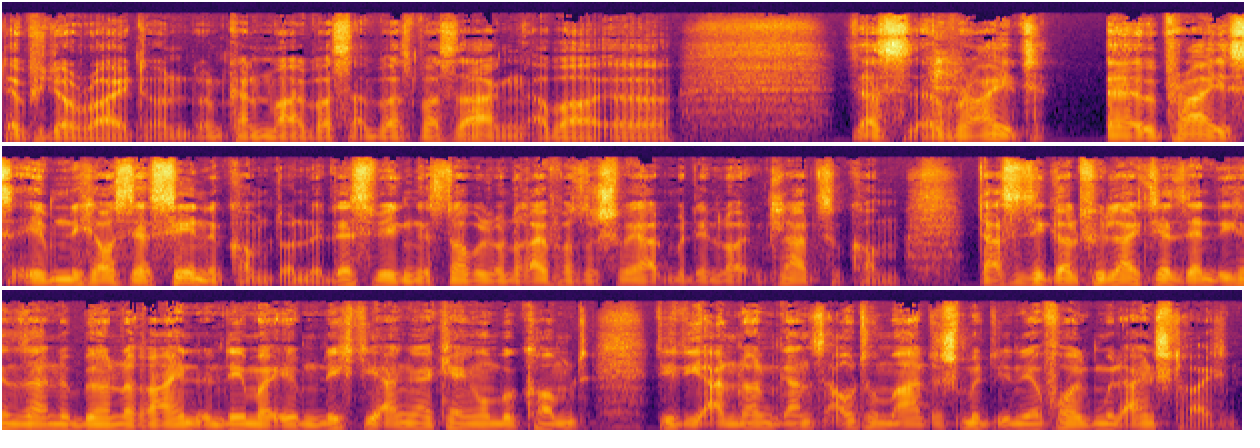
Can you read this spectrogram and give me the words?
der Peter Wright und, und kann mal was, was, was sagen. Aber, äh, das äh, Wright, äh, Price eben nicht aus der Szene kommt und deswegen ist doppelt und dreifach so schwer hat, mit den Leuten klarzukommen. Das sickert vielleicht jetzt endlich in seine Birne rein, indem er eben nicht die Anerkennung bekommt, die die anderen ganz automatisch mit in Erfolgen mit einstreichen.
